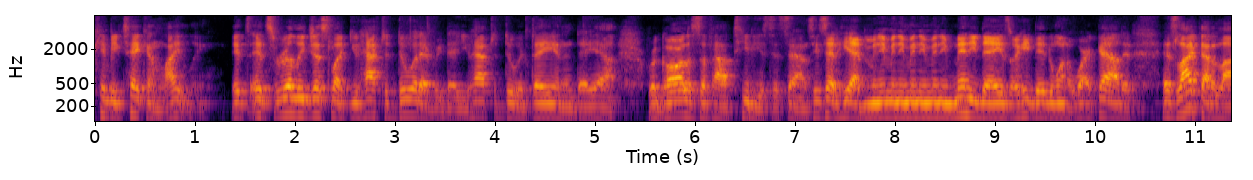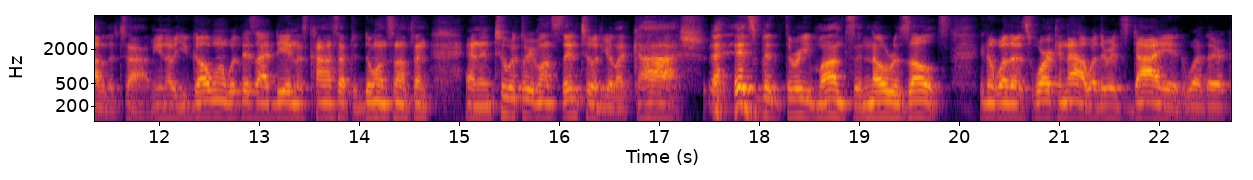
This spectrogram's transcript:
can be taken lightly. It's it's really just like you have to do it every day. You have to do it day in and day out, regardless of how tedious it sounds. He said he had many, many, many, many, many days where he didn't want to work out. And it's like that a lot of the time. You know, you go in with this idea and this concept of doing something, and then two or three months into it, you're like, gosh, it's been three months and no results. You know, whether it's working out, whether it's diet, whether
